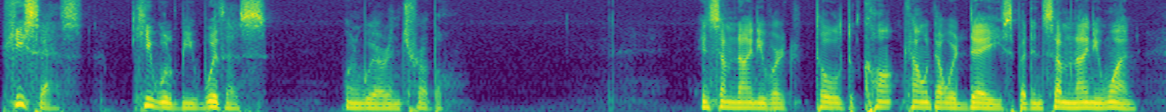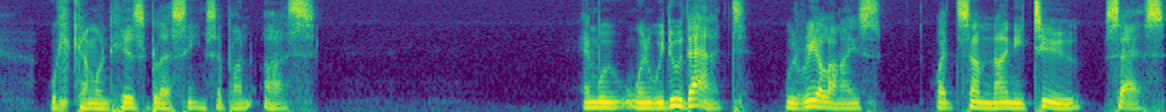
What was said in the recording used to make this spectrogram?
He says he will be with us when we are in trouble. In Psalm 90, we're told to count our days, but in Psalm 91, we count his blessings upon us. And we, when we do that, we realize what Psalm 92 says.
